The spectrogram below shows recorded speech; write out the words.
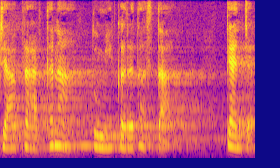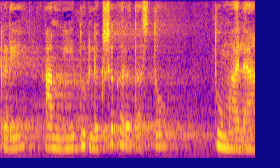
ज्या प्रार्थना तुम्ही करत असता त्यांच्याकडे आम्ही दुर्लक्ष करत असतो. तुम्हाला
